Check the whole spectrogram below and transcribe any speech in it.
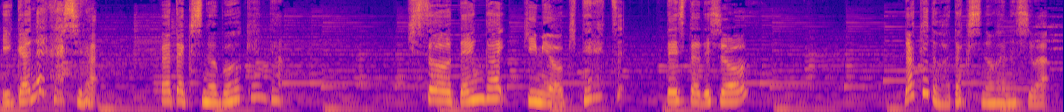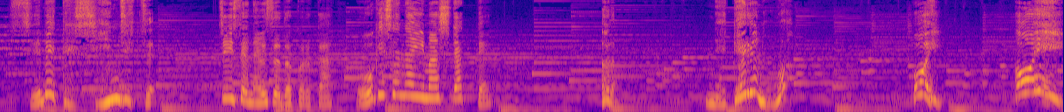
いかがかしら？私の冒険談。奇想天外、奇妙奇天烈でしたでしょ？うだけど私のお話はすべて真実。小さな嘘どころか大げさな言い回しだって。あら、寝てるの？おいおい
